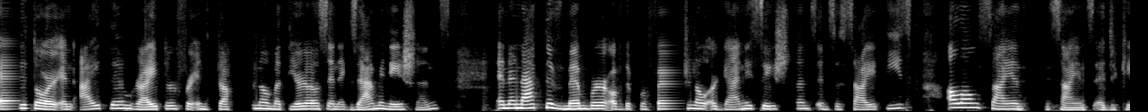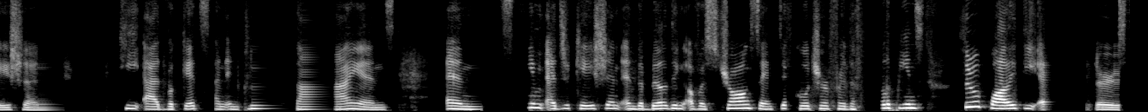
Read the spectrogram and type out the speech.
editor, and item writer for instructional materials and examinations, and an active member of the professional organizations and societies along science and science education. He advocates an inclusive science and STEAM education and the building of a strong scientific culture for the Philippines through quality educators,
